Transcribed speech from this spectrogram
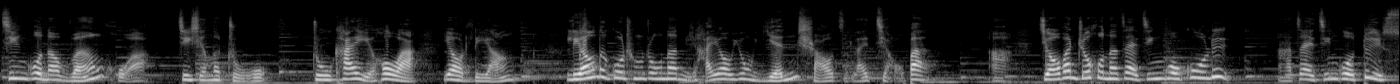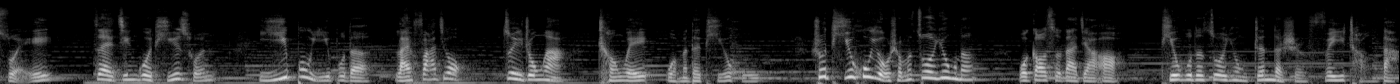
经过呢文火进行了煮，煮开以后啊，要凉，凉的过程中呢，你还要用银勺子来搅拌，啊，搅拌之后呢，再经过过滤，啊，再经过兑水，再经过提纯，一步一步的来发酵，最终啊，成为我们的提壶。说提壶有什么作用呢？我告诉大家啊，醍醐的作用真的是非常大。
